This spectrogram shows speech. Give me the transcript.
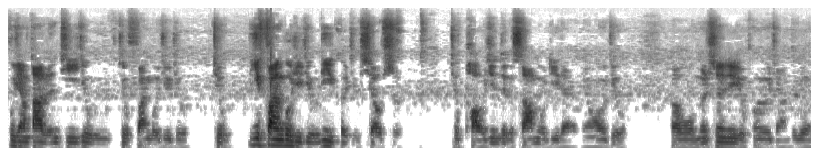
互相搭人梯就就翻过去，就就一翻过去就立刻就消失，就跑进这个沙漠地带，然后就啊，我们甚至有朋友讲这个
